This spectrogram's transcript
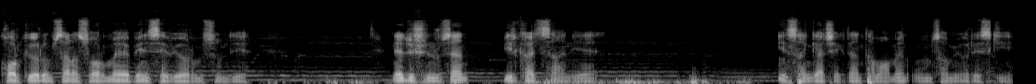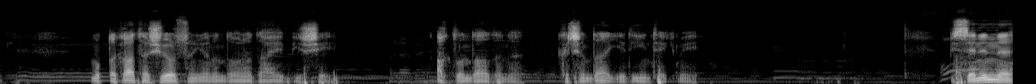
Korkuyorum sana sormaya beni seviyor musun diye. Ne düşünürsen birkaç saniye insan gerçekten tamamen unutamıyor eskiyi. Mutlaka taşıyorsun yanında ona dair bir şey. Aklında adını, kıçında yediğin tekmeyi. Biz seninle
